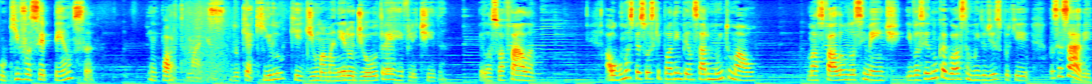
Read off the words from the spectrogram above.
O que você pensa importa mais do que aquilo que de uma maneira ou de outra é refletida pela sua fala. Há algumas pessoas que podem pensar muito mal, mas falam docemente, e você nunca gosta muito disso porque você sabe,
